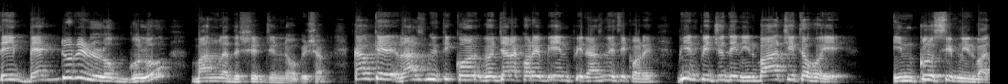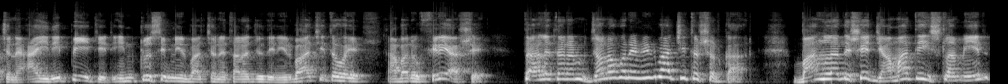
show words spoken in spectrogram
এই ব্যাকডোরের লোকগুলো বাংলাদেশের জন্য অভিশাপ। কালকে রাজনীতি যারা করে বিএনপি রাজনীতি করে বিএনপি যদি নির্বাচিত হয়ে ইনক্লুসিভ নির্বাচনে আই রিপিট ইট ইনক্লুসিভ নির্বাচনে তারা যদি নির্বাচিত হয়ে আবারও ফিরে আসে, তাহলে তারা জনগণের নির্বাচিত সরকার। বাংলাদেশে জামাতে ইসলামীর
